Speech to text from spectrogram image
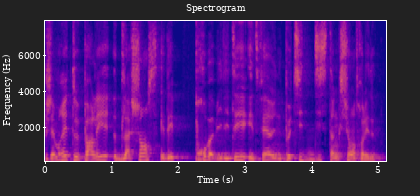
J'aimerais te parler de la chance et des probabilités et de faire une petite distinction entre les deux.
